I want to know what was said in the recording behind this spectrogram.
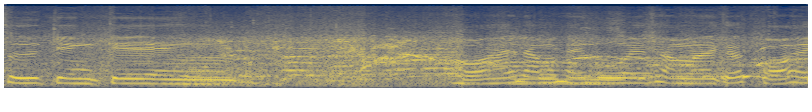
สือเก่งๆ ขอให้ทำให้รวยทำอะไรก็ขอให้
